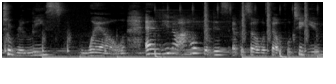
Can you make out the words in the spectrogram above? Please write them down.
to release well. And you know, I hope that this episode was helpful to you.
